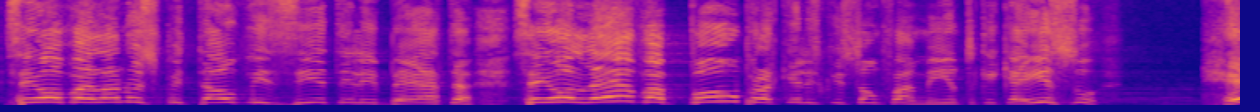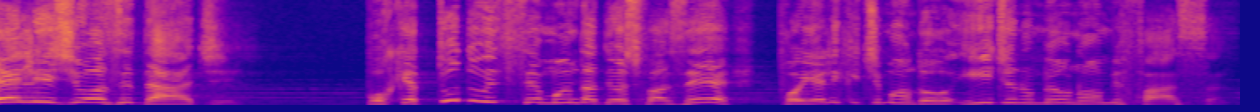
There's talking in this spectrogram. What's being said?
Senhor, vai lá no hospital, visita e liberta. Senhor, leva pão para aqueles que estão famintos. O que, que é isso? Religiosidade. Porque tudo isso que você manda Deus fazer, foi Ele que te mandou. Ide no meu nome e faça.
